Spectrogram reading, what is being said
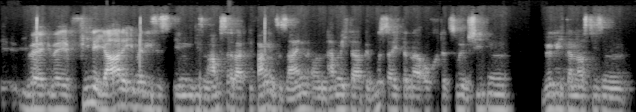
über, über viele Jahre immer dieses, in diesem Hamsterrad gefangen zu sein und habe mich da bewusst eigentlich dann auch dazu entschieden, wirklich dann aus diesem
